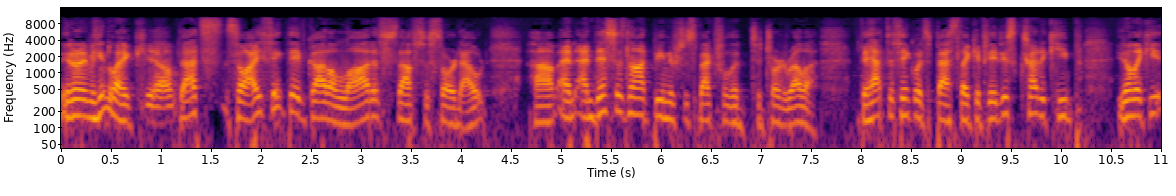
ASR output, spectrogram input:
you know what I mean? Like Yeah. that's so. I think they've got a lot of stuff to sort out, um, and and this is not being disrespectful to, to Tortorella. They have to think what's best. Like if they just try to keep, you know, like you,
